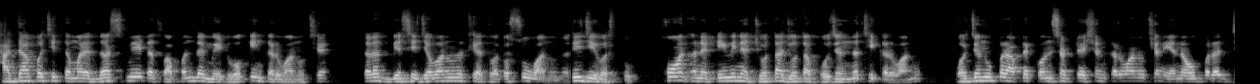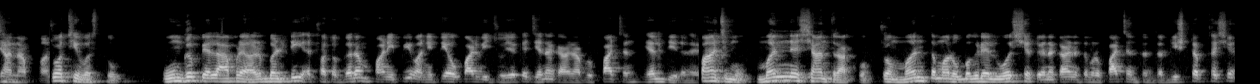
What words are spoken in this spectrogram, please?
ખાધા પછી તમારે દસ મિનિટ અથવા પંદર મિનિટ વોકિંગ કરવાનું છે. તરત બેસી જવાનું નથી અથવા તો સુવાનું નથી. ત્રીજી વસ્તુ, ફોન અને ટીવીને જોતા જોતા ભોજન નથી કરવાનું. ભોજન ઉપર આપણે કોન્સન્ટ્રેશન કરવાનું છે ને એના ઉપર જ ધ્યાન આપવાનું. ચોથી વસ્તુ, ઊંઘ પહેલા આપણે હર્બલ ટી અથવા તો ગરમ પાણી પીવાની ટેવ પાડવી જોઈએ કે જેના કારણે આપણું પાચન હેલ્ધી રહે. પાંચમું, મનને શાંત રાખો જો મન તમારું બગડેલું હશે તો એના કારણે તમારું પાચન તંત્ર ડિસ્ટર્બ થશે.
